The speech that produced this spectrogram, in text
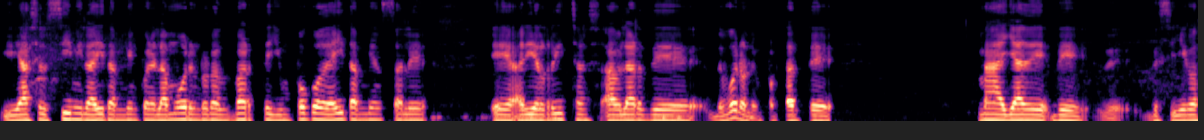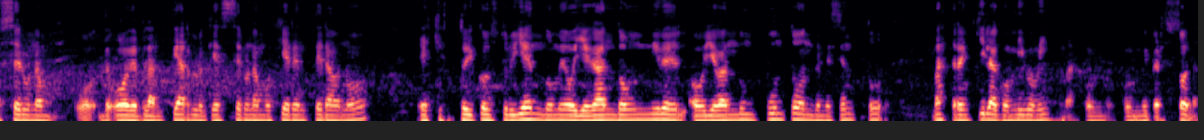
y hace el símil ahí también con el amor en Roland Barthes, y un poco de ahí también sale eh, Ariel Richards a hablar de, de, bueno, lo importante, más allá de, de, de- si llego a ser una, o de, o de plantear lo que es ser una mujer entera o no, es que estoy construyéndome o llegando a un nivel o llegando a un punto donde me siento más tranquila conmigo misma, con, con mi persona.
